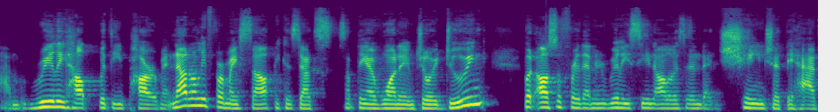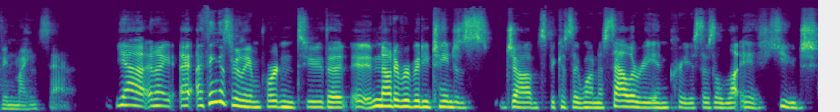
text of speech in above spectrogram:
um, really helped with the empowerment, not only for myself, because that's something I want to enjoy doing, but also for them and really seeing all of a sudden that change that they have in mindset. Yeah, and I I think it's really important too that eh, not everybody changes jobs because they want a salary increase. There's a lot, a huge,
